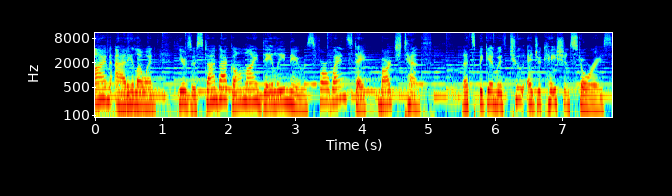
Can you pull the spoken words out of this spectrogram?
I'm Addie Lowen. Here's your Steinbach Online Daily News for Wednesday, March 10th. Let's begin with two education stories.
